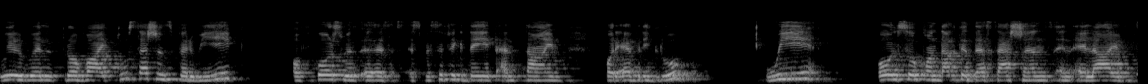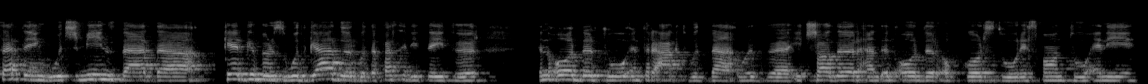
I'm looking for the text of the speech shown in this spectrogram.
we will provide two sessions per week, of course, with a, a specific date and time for every group. We also conducted the sessions in a live setting, which means that the caregivers would gather with the facilitator in order to interact with that with uh, each other and in order of course to respond to any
